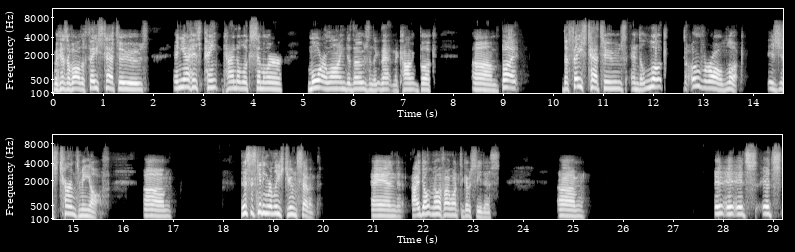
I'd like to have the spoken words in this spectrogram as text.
because of all the face tattoos, and yeah, his paint kind of looks similar, more aligned to those in the, that in the comic book. Um, but the face tattoos and the look, the overall look, is just turns me off. Um, this is getting released June seventh, and I don't know if I want to go see this. Um, it, it, it's it's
